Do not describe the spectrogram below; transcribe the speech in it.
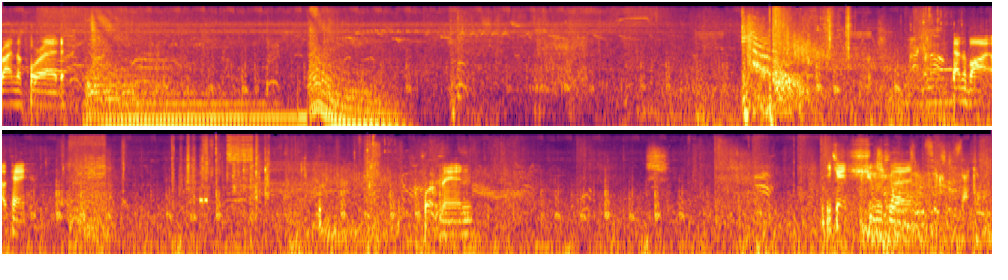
Right in the forehead. That's a bot, okay. Poor man. You can't shoot that. in 60 seconds.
